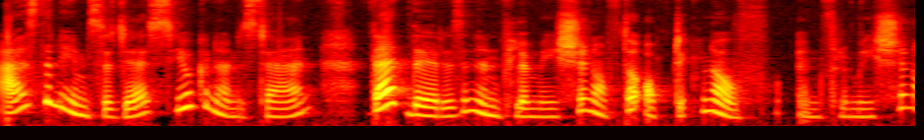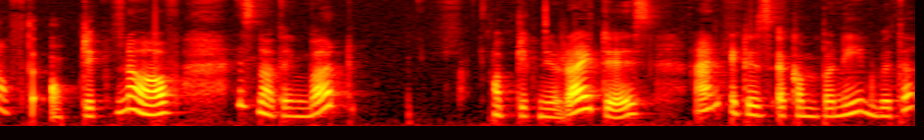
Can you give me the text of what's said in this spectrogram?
As the name suggests, you can understand that there is an inflammation of the optic nerve. Inflammation of the optic nerve is nothing but optic neuritis and it is accompanied with a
